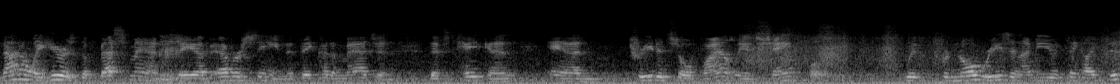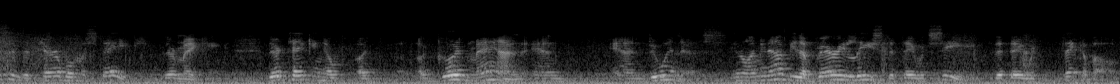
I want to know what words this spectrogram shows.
not only here is the best man that they have ever seen that they could imagine that's taken and treated so violently and shamefully with for no reason. I mean, you'd think like this is a terrible mistake they're making. They're taking a, a, a good man and and doing this. You know, I mean, that would be the very least that they would see, that they would think about.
